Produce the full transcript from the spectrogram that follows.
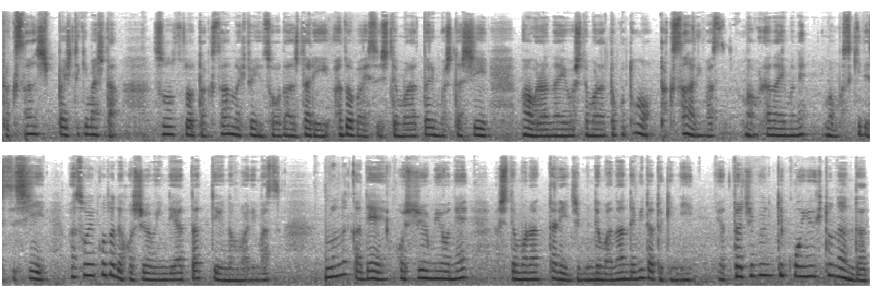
たくさん失敗してきました。その都度たくさんの人に相談したりアドバイスしてもらったりもしたし、まあ、占いをしてもらったこともたくさんあります。まあ、占いもね今も好きですし、まあ、そういうことで星読みに出会ったっていうのもあります。その中で星読みをねしてもらったり自分で学んでみた時にやっと自分ってこういう人なんだっ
